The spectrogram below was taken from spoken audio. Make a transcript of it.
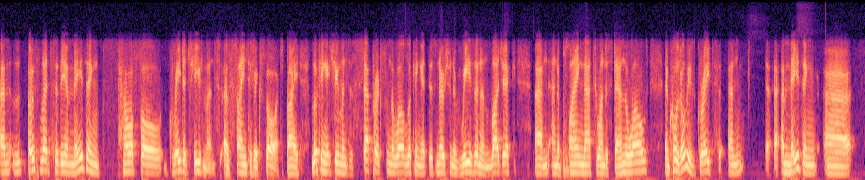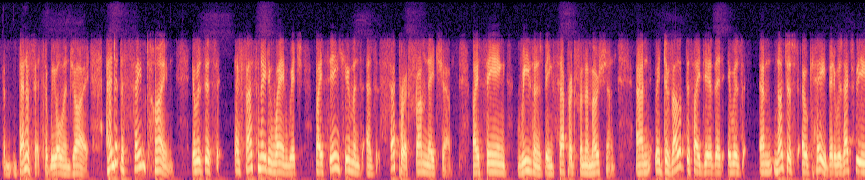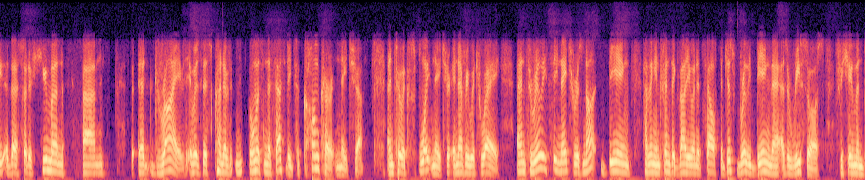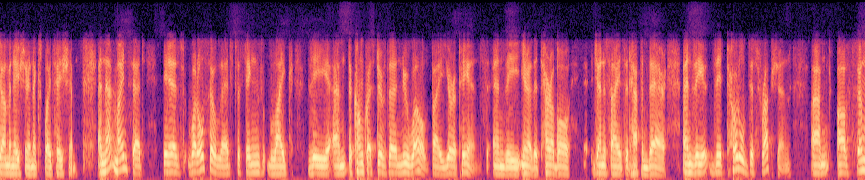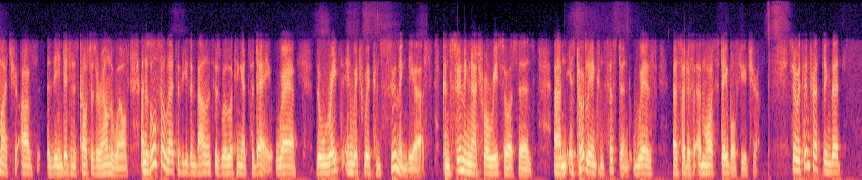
um, both led to the amazing powerful, great achievements of scientific thought by looking at humans as separate from the world, looking at this notion of reason and logic, and, and applying that to understand the world, and caused all these great and uh, amazing uh, benefits that we all enjoy. And at the same time, it was this fascinating way in which, by seeing humans as separate from nature, by seeing reason as being separate from emotion, and it developed this idea that it was um, not just okay, but it was actually the sort of human um, uh, drive. It was this kind of almost necessity to conquer nature and to exploit nature in every which way. And to really see nature as not being having intrinsic value in itself, but just really being there as a resource for human domination and exploitation. And that mindset is what also led to things like the um, the conquest of the New World by Europeans and the you know the terrible genocides that happened there and the the total disruption um, of so much of the indigenous cultures around the world, and has also led to these imbalances we're looking at today, where the rate in which we're consuming the earth, consuming natural resources, um, is totally inconsistent with a sort of a more stable future. So it's interesting that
